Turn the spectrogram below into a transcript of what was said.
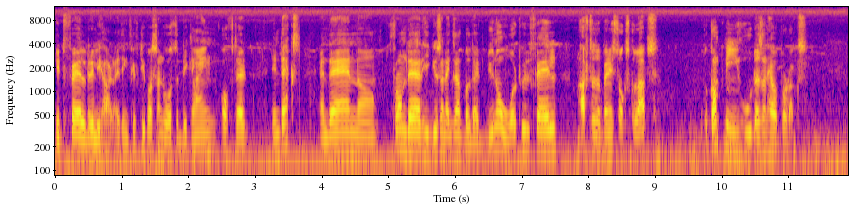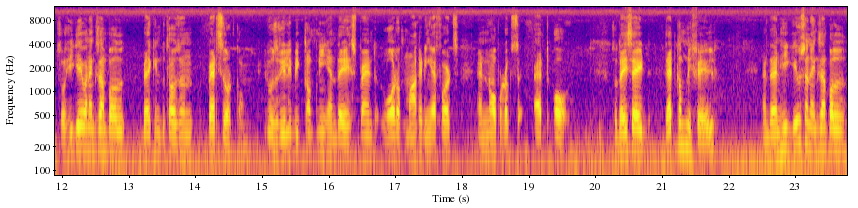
It fell really hard. I think 50% was the decline of that index. And then uh, from there, he gives an example that you know what will fail after the penny stocks collapse? The company who doesn't have products. So he gave an example back in 2000, Pets.com it was a really big company and they spent a lot of marketing efforts and no products at all. So they said that company failed. And then he gives an example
